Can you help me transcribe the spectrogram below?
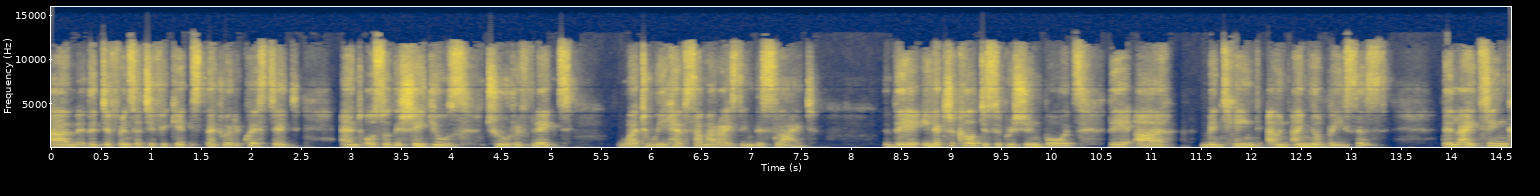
um, the different certificates that were requested, and also the schedules to reflect what we have summarized in this slide. The electrical distribution boards they are maintained on an annual basis. The lighting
